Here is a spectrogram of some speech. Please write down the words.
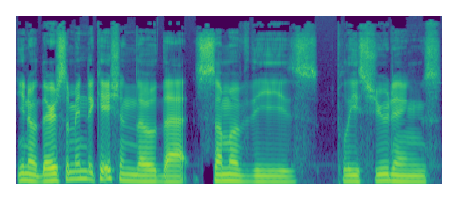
You know, there's some indication though that some of these police shootings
